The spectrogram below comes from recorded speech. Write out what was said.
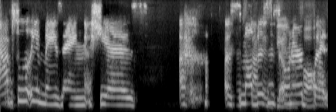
absolutely amazing. She is a, a small business owner, but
